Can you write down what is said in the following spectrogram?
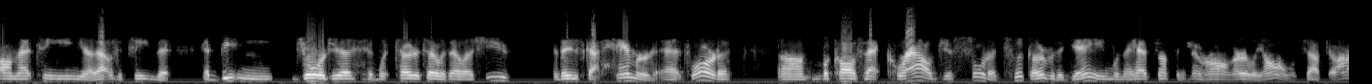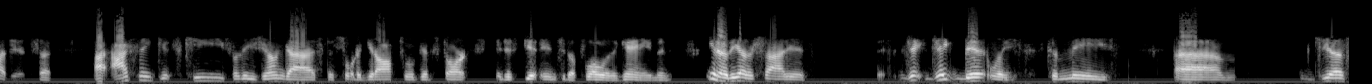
on that team. You know that was a team that had beaten Georgia, had went toe to toe with LSU, and they just got hammered at Florida um, because that crowd just sort of took over the game when they had something go wrong early on when South Carolina did. So I, I think it's key for these young guys to sort of get off to a good start and just get into the flow of the game. And you know the other side is Jake, Jake Bentley to me. Um, just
